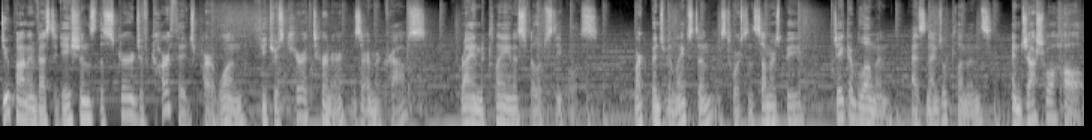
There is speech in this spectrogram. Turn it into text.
DuPont Investigations The Scourge of Carthage Part 1 features Kara Turner as Irma Kraus, Ryan McLean as Phillip Steeples, Mark Benjamin Langston as Torsten Somersby, Jacob Lohman as Nigel Clemmons, and Joshua Hall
